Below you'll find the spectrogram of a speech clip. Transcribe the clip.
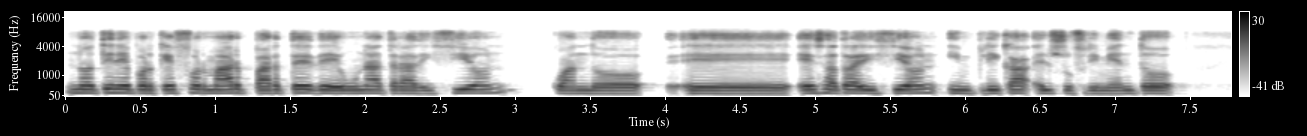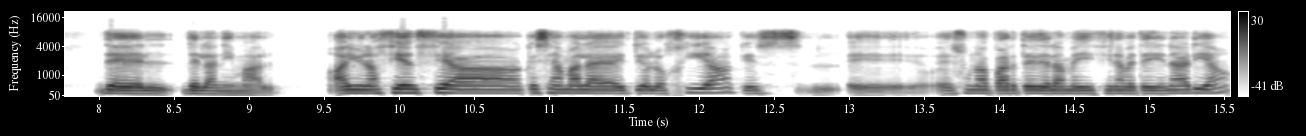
no tiene por qué formar parte de una tradición cuando eh, esa tradición implica el sufrimiento del, animal. Hay una ciencia que se llama la etiología, que eh, es una parte de la medicina veterinaria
